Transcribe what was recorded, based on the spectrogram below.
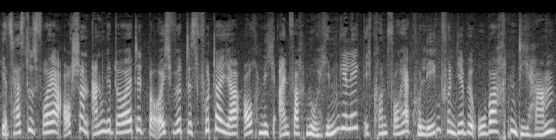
Jetzt hast du es vorher auch schon angedeutet, bei euch wird das Futter ja auch nicht einfach nur hingelegt. Ich konnte vorher Kollegen von dir beobachten, die haben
